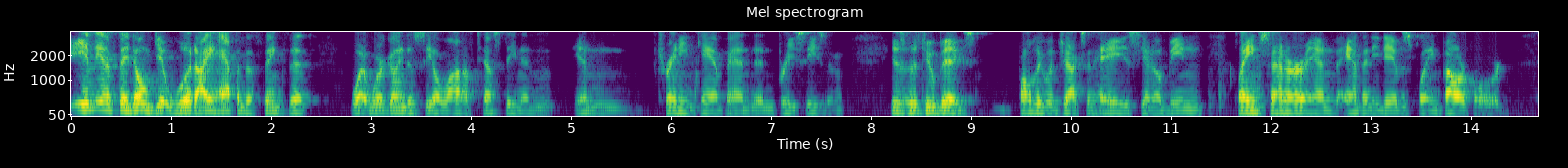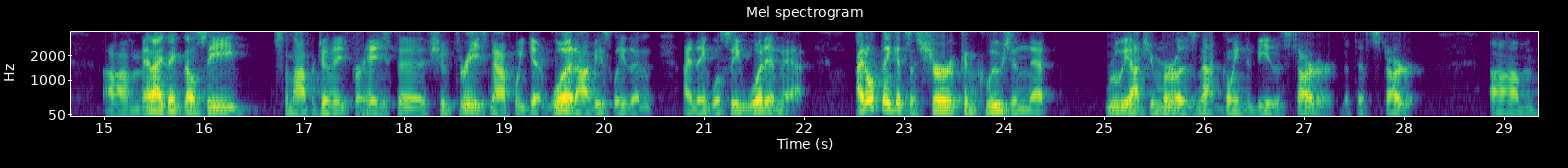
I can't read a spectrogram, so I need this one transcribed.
even if they don't get Wood. I happen to think that what we're going to see a lot of testing in in training camp and in preseason is the two bigs, probably with Jaxson Hayes, you know, being playing center and Anthony Davis playing power forward. Um, and I think they'll see some opportunity for Hayes to shoot threes. Now, if we get Wood, obviously, then I think we'll see Wood in that. I don't think it's a sure conclusion that Rui Hachimura is not going to be the starter, the fifth starter. Um,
